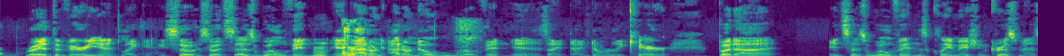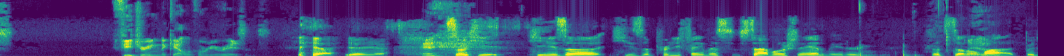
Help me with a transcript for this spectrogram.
end. Right at the very end, like so. So it says Will Vinton, and I don't, I don't know who Will Vinton is. I, I don't really care, but uh, it says Will Vinton's Claymation Christmas, featuring the California raisins. yeah, yeah, yeah. And So he he's a he's a pretty famous stop motion animator that's done a lot, but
